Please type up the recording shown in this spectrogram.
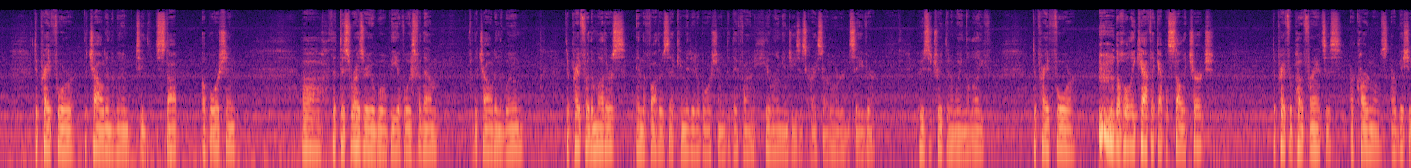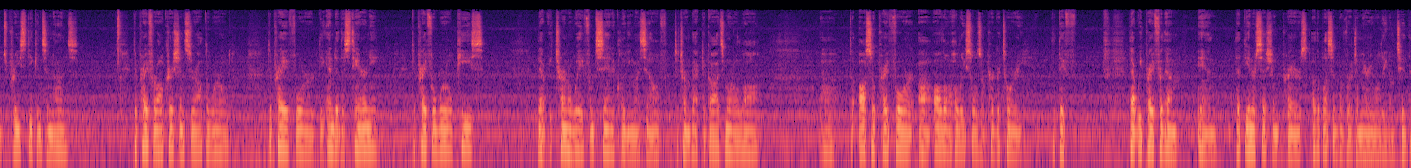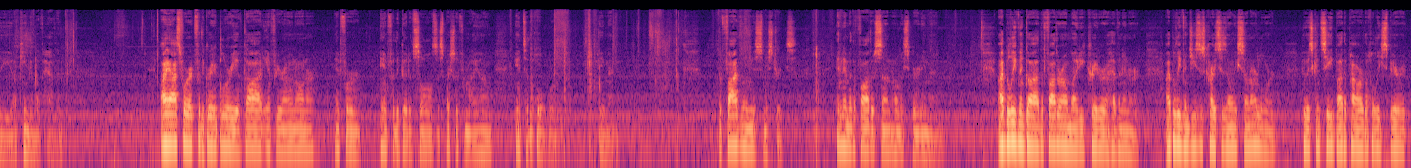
To pray for the child in the womb to stop abortion. Uh, that this rosary will be a voice for them, for the child in the womb to pray for the mothers and the fathers that committed abortion, that they found healing in Jesus Christ, our Lord and Savior, who's the truth and the way and the life. To pray for the Holy Catholic Apostolic Church. To pray for Pope Francis, our cardinals, our bishops, priests, deacons, and nuns. To pray for all Christians throughout the world. To pray for the end of this tyranny. To pray for world peace that we turn away from sin, including myself, to turn back to God's moral law, uh, to also pray for uh, all the holy souls of purgatory, that they, f- that we pray for them, and that the intercession prayers of the Blessed Virgin Mary will lead them to the uh, kingdom of heaven. I ask for it for the greater glory of God and for your own honor, and for and for the good of souls, especially for my own, and to the whole world. Amen. The five luminous mysteries. In the name of the Father, Son, Holy Spirit, Amen. I believe in God, the Father Almighty, creator of heaven and earth. I believe in Jesus Christ, his only Son, our Lord, who was conceived by the power of the Holy Spirit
